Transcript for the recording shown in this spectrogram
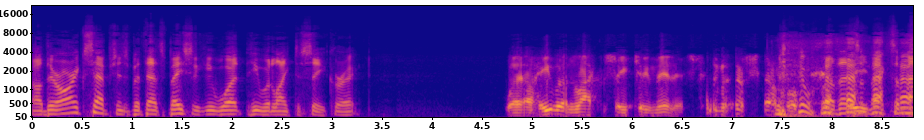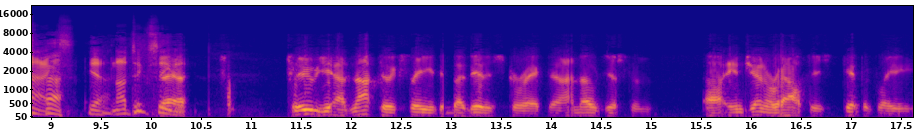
Uh, there are exceptions, but that's basically what he would like to see, correct? Well, he wouldn't like to see two minutes. so, well, that's a max max. Yeah, not to exceed it. Two, yeah, not to exceed it, but it is correct. And I know just from uh, in generalities, typically,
